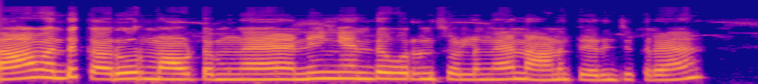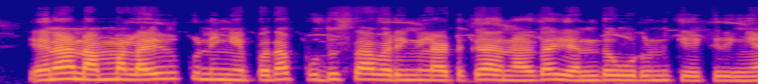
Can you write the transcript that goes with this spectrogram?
நான் வந்து கரூர் மாவட்டம்ங்க. நீங்கள் எந்த ஊருன்னு சொல்லுங்கள் நானும் தெரிஞ்சுக்கிறேன். ஏன்னா நம்ம லைவுக்கு நீங்கள் இப்போ தான் புதுசாக வரீங்களாட்டுக்கு. அதனால தான் எந்த ஊருன்னு கேட்குறீங்க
